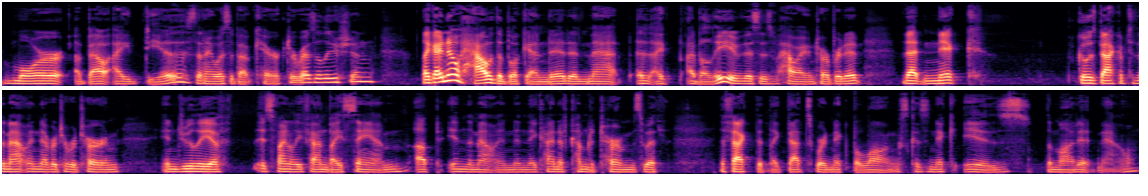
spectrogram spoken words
more about ideas than i was about character resolution. Like i know how the book ended and that uh, i i believe this is how i interpret it that nick goes back up to the mountain never to return and julia is finally found by sam up in the mountain and they kind of come to terms with the fact that like that's where nick belongs because nick is the Maudit now.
